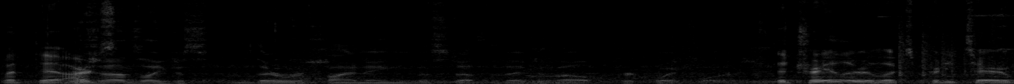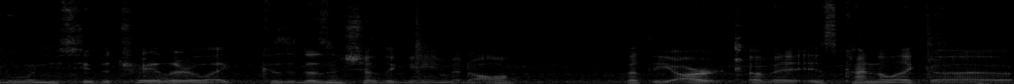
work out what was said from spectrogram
But the Which art, sounds like just they're refining the stuff that they developed for Quake Wars. the trailer looks pretty terrible when you see the trailer, like because it doesn't show the game at all. But the art of it is kind of like a.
